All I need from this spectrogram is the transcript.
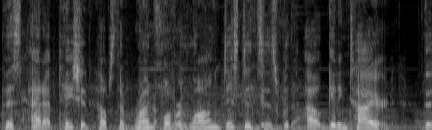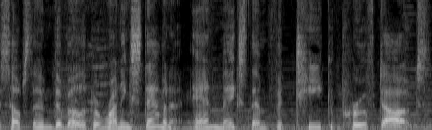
This adaptation helps them run over long distances without getting tired. This helps them develop a running stamina and makes them fatigue proof dogs.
